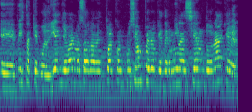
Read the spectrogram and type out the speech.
eh, pistas que podrían llevarnos a una eventual conclusión, pero que terminan siendo nada que ver,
